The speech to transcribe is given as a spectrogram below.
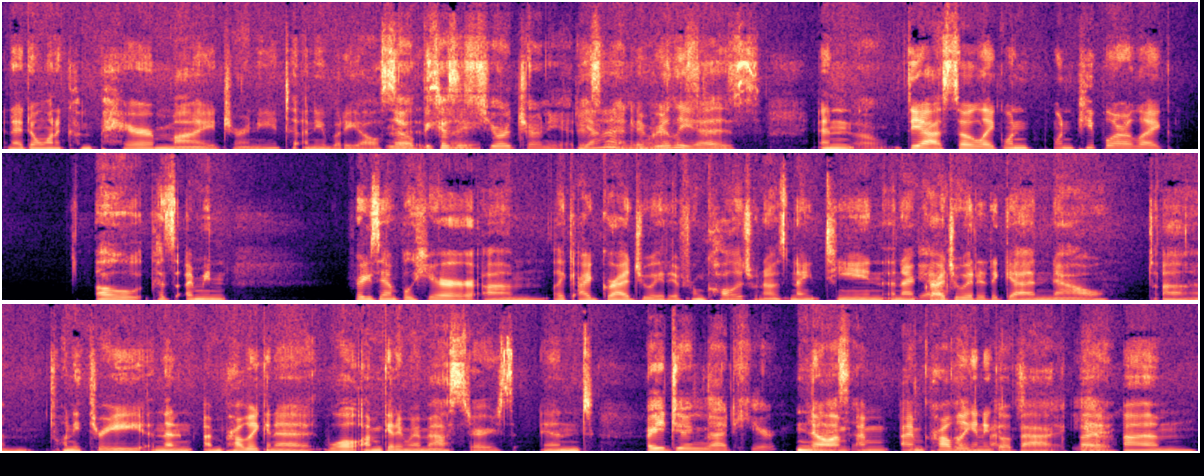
And I don't want to compare my journey to anybody else's. No, because right? it's your journey. It yeah, it really else's. is. And yeah, so like when when people are like, oh, because I mean, for example, here, um, like I graduated from college when I was 19, and I Yeah. graduated again now, um, 23, and then I'm probably gonna. Well, I'm getting my master's, and Are you doing that here? no, I'm I'm I'm probably going gonna go back, that? but yeah. um,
